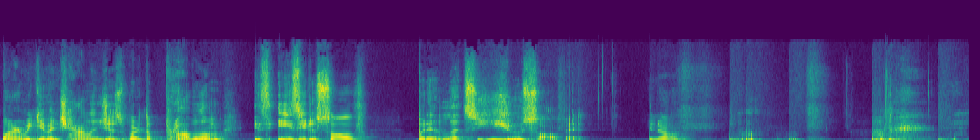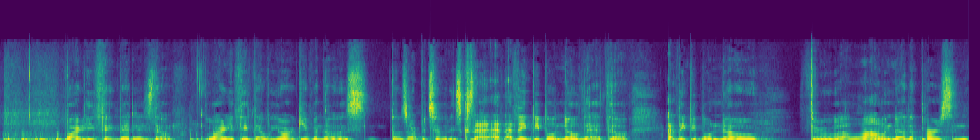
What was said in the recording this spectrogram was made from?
Why aren't we given challenges where the problem is easy to solve, but it lets you solve it? You know? Why do you think that is, though? Why do you think that we aren't given those those opportunities? Because I, I- think people know that, though. I think people know through allowing the other person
